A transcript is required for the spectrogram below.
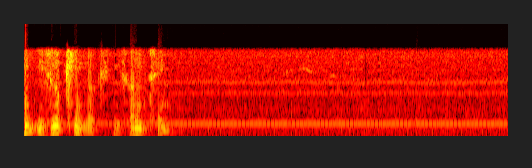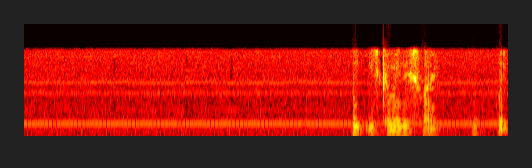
He's looking, look, he's hunting. He's coming this way. What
